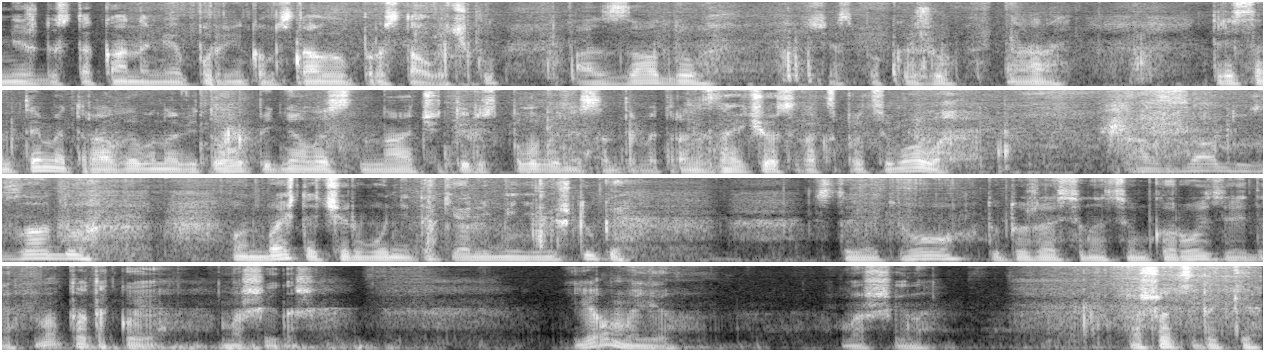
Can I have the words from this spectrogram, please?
між стаканом і опорником ставив проставочку. А ззаду, зараз покажу, на 3 см, але вона від того піднялась на 4,5 см. Не знаю, чого це так спрацювало. А ззаду, ззаду, вон, бачите, червоні такі алюмінієві штуки стоять. О, тут уже все на цьому корозія йде. Ну, то таке машина ж. Йо-моє, машина. А що це таке?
